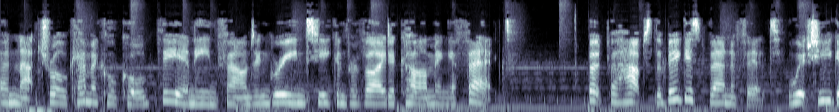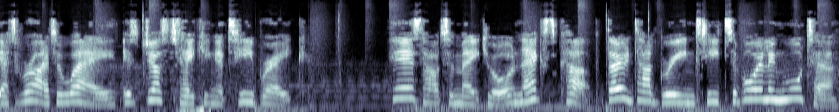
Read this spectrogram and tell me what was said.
a natural chemical called theanine found in green tea can provide a calming effect. But perhaps the biggest benefit, which you get right away, is just taking a tea break. Here's how to make your next cup. Don't add green tea to boiling water.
